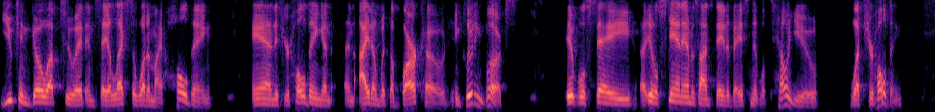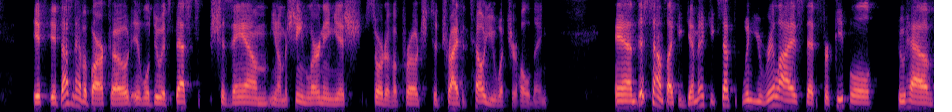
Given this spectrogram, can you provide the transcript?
you can go up to it and say, Alexa, what am I holding? And if you're holding an, an item with a barcode, including books, it will say, uh, it'll scan Amazon's database and it will tell you what you're holding. If it doesn't have a barcode, it will do its best Shazam, you know, machine learning-ish sort of approach to try to tell you what you're holding. And this sounds like a gimmick, except when you realize that for people who have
